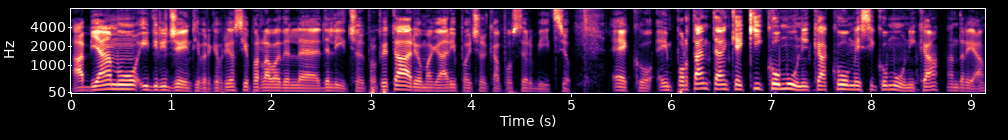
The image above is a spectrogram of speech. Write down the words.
Abbiamo i dirigenti, perché prima si parlava del, dell'ICE, proprietario, magari poi c'è il capo servizio. Ecco, è importante anche chi comunica, come si comunica, Andrea?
